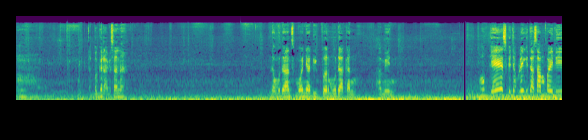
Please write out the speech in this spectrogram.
Hmm. Kita bergerak ke sana. Mudah-mudahan semuanya dipermudahkan. Amin. Oke, sekejap lagi kita sampai di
